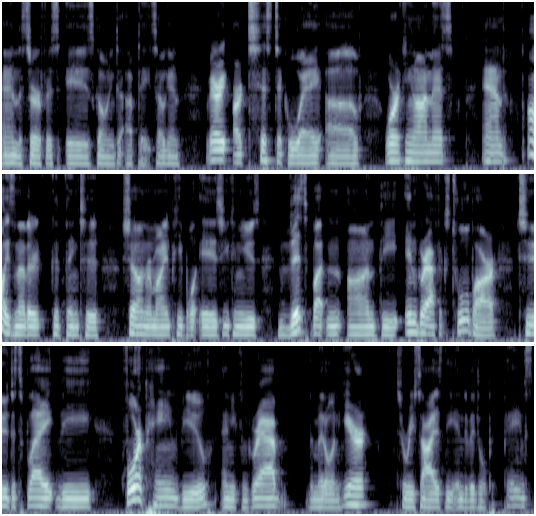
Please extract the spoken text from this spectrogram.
and the surface is going to update. So again, very artistic way of working on this. And always another good thing to show and remind people is you can use this button on the InGraphics toolbar to display the four pane view and you can grab the middle in here to resize the individual panes.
